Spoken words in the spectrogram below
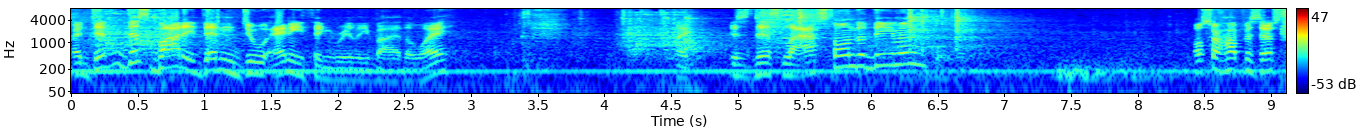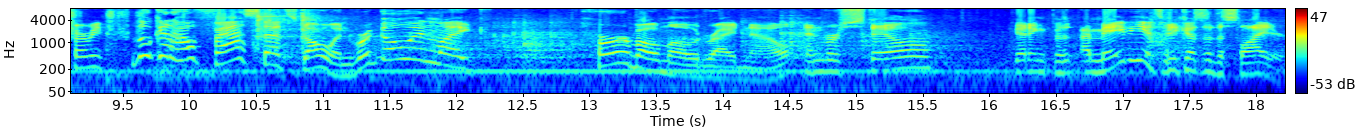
I didn't. This body didn't do anything really, by the way. Like, is this last one the demon? Also, how possessed are we? Look at how fast that's going. We're going like turbo mode right now, and we're still getting. Uh, maybe it's because of the slider.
